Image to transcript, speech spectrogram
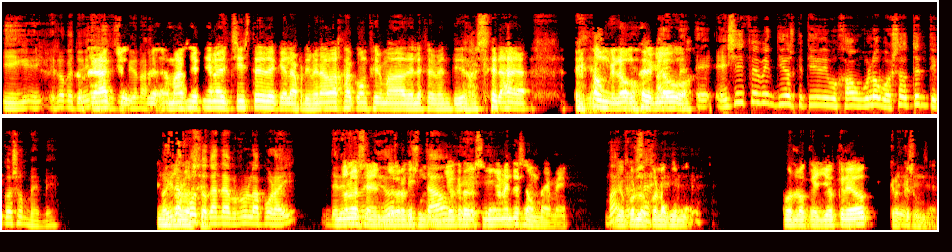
Y, es lo que te espionaje. además decían el chiste de que la primera baja confirmada del F-22 era, un globo, el globo. Ah, eh, Ese F-22 que tiene dibujado un globo, ¿es auténtico o es un meme? No Hay una foto sé. que anda rula por ahí. del No lo sé, F-22 yo creo que, pintado, yo creo que eh, seguramente sea un meme. bueno, yo por no lo- por lo que- Por lo que yo creo, creo que es un meme.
